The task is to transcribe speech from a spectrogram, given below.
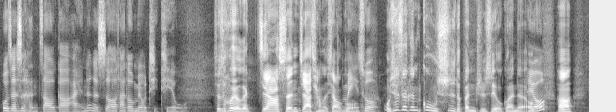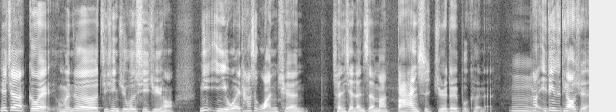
或者是很糟糕。哎，那个时候他都没有体贴我。就是会有个加深加强的效果，没错。我觉得这跟故事的本质是有关的。有啊、哦，因为这样各位，我们这个即兴剧或者戏剧哈，你以为它是完全呈现人生吗？答案是绝对不可能。嗯，它一定是挑选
